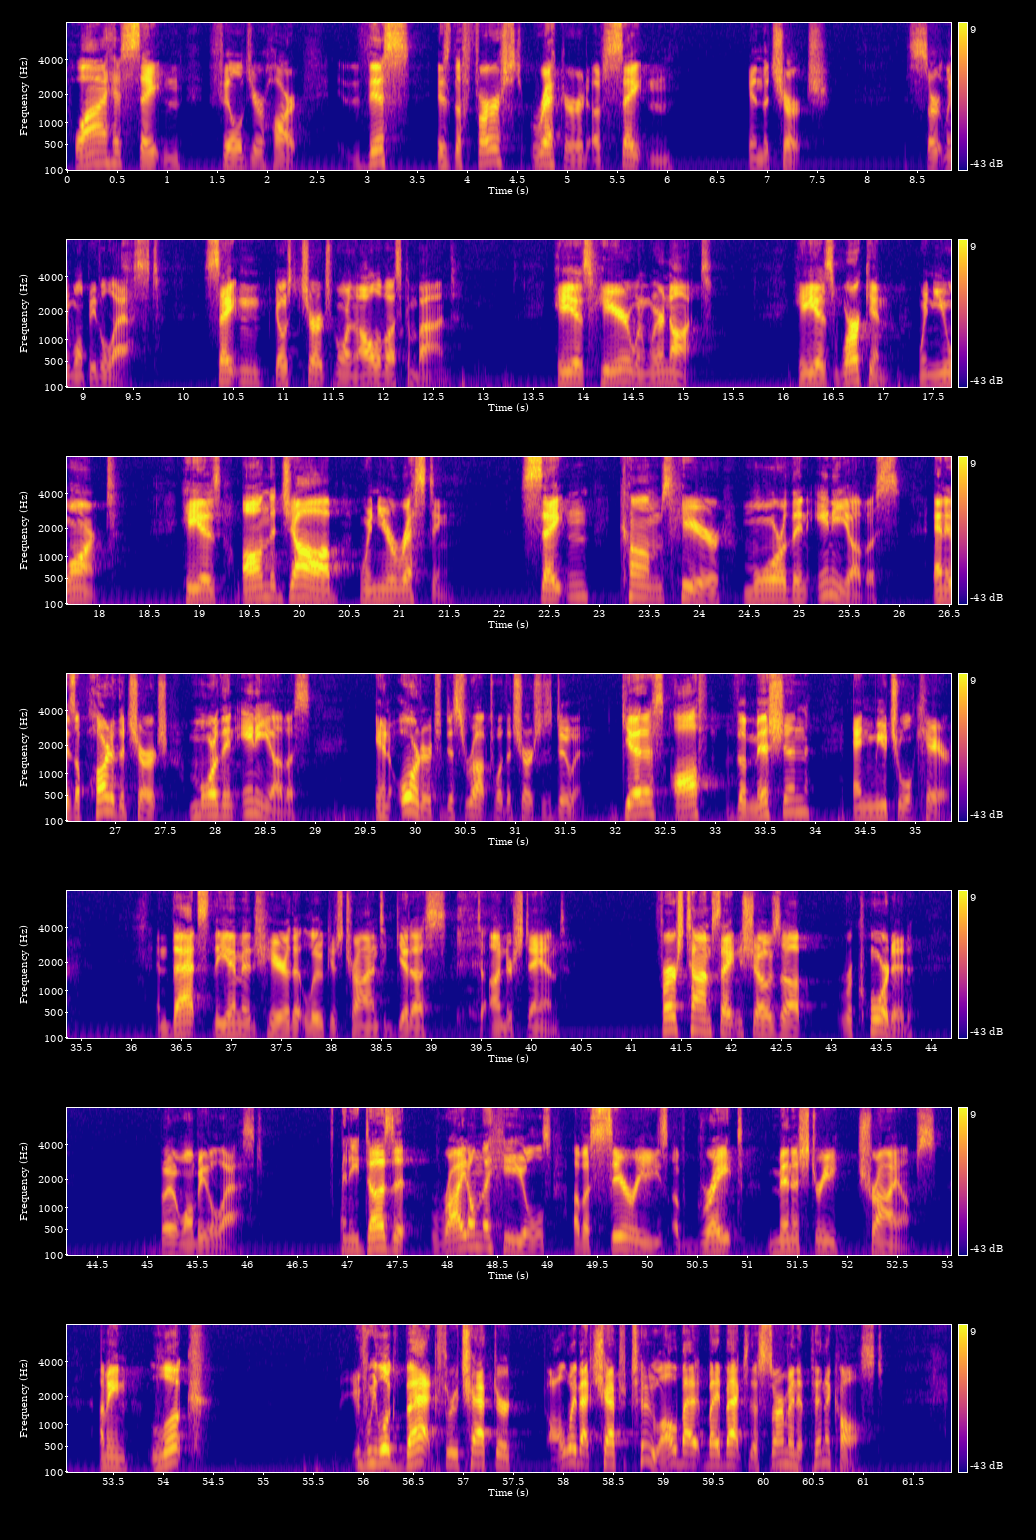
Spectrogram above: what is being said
Why has Satan filled your heart? This is the first record of Satan in the church. It certainly won't be the last. Satan goes to church more than all of us combined. He is here when we're not. He is working when you aren't. He is on the job when you're resting. Satan comes here more than any of us and is a part of the church more than any of us in order to disrupt what the church is doing. Get us off the mission and mutual care. And that's the image here that Luke is trying to get us to understand. First time Satan shows up, recorded, but it won't be the last. And he does it right on the heels of a series of great ministry triumphs. I mean, look, if we look back through chapter, all the way back to chapter 2, all the way back to the sermon at Pentecost,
